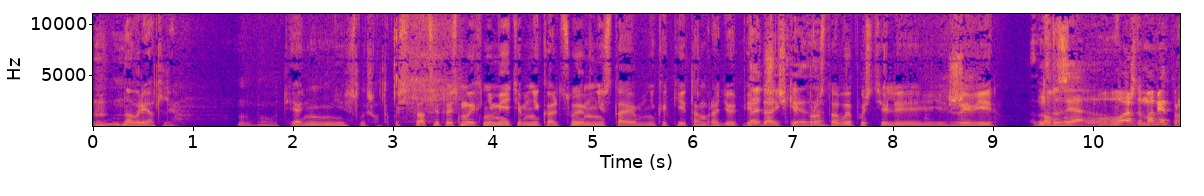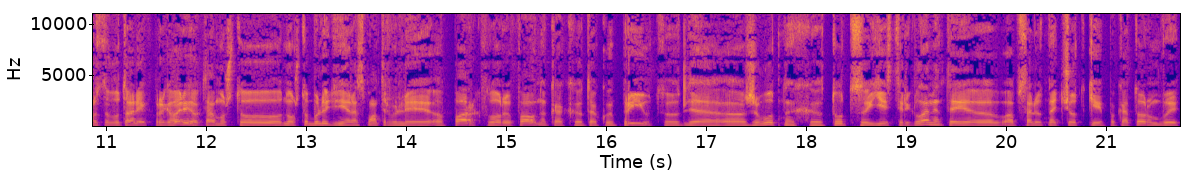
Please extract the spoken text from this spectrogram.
Навряд ли. Ну, вот я не слышал такой ситуации. То есть мы их не метим, не кольцуем, не ставим никакие там радиопередатчики, Датчики, просто да? выпустили и живи ну, Друзья. Важный момент просто, вот Олег проговорил к тому, что, ну, чтобы люди не рассматривали парк флоры и фауны как такой приют для э, животных, тут есть регламенты э, абсолютно четкие, по которым вы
